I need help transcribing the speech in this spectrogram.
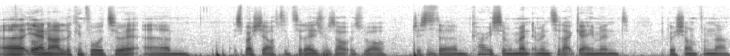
Uh, yeah, no, looking forward to it, um, especially after today's result as well. Just hmm. um, carry some momentum into that game and push on from now.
